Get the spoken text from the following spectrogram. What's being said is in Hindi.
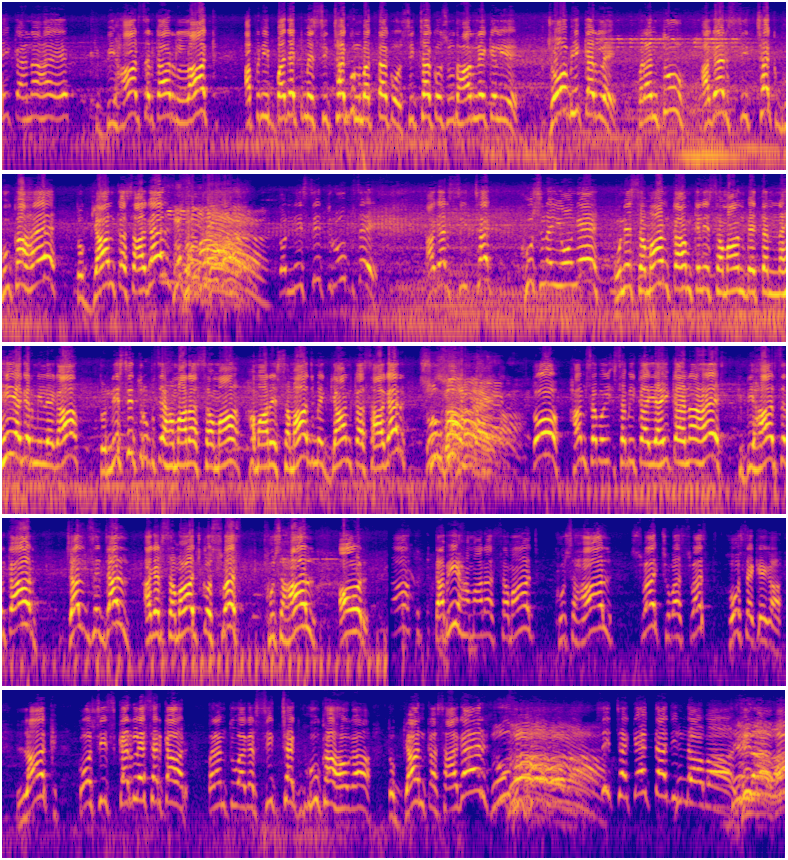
कहना है कि बिहार सरकार लाख अपनी बजट में शिक्षा गुणवत्ता को, शिक्षा को सुधारने के लिए जो भी कर ले, परंतु अगर शिक्षक भूखा है तो ज्ञान का सागर तो निश्चित रूप से अगर शिक्षक खुश नहीं होंगे, उन्हें समान काम के लिए समान वेतन नहीं अगर मिलेगा तो निश्चित रूप से हमारा समाज हमारे समाज में ज्ञान का सागर सूखा हो जाएगा तो हम सब सभी का यही कहना है कि बिहार सरकार जल्द से जल्द अगर समाज को स्वस्थ खुशहाल और तभी हमारा समाज खुशहाल स्वच्छ व स्वस्थ हो सकेगा। लाख कोशिश कर ले सरकार परंतु अगर शिक्षक भूखा होगा तो ज्ञान का सागर जिंदाबाद शिक्षक एकता जिंदाबाद। जिंदाबाद।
